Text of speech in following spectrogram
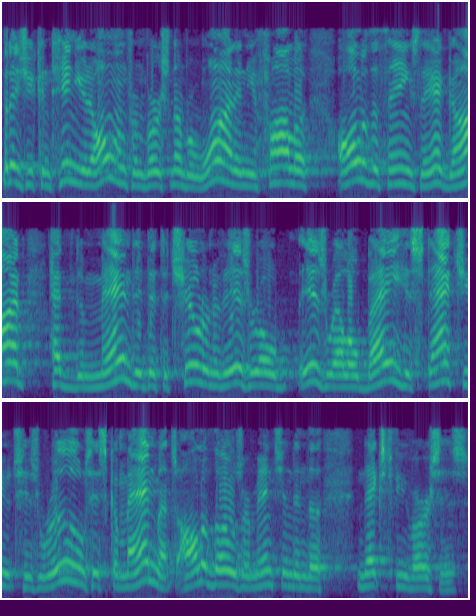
But as you continued on from verse number one and you follow all of the things there, God had demanded that the children of Israel, Israel obey His statutes, His rules, His commandments. All of those are mentioned in the next few verses.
